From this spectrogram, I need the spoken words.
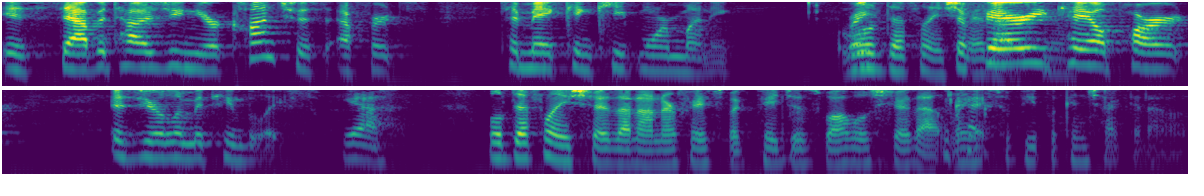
is Sabotaging Your Conscious Efforts to Make and Keep More Money. We'll definitely share The fairy tale part is your limiting beliefs. Yeah. We'll definitely share that on our Facebook page as well. We'll share that Okay. link so people can check it out.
